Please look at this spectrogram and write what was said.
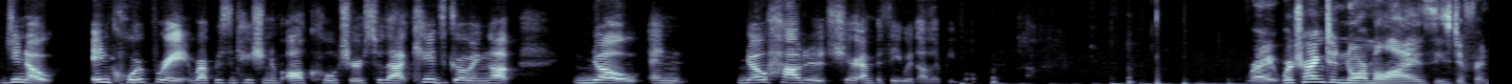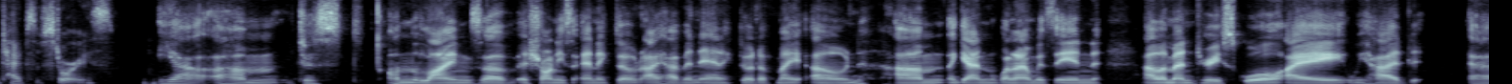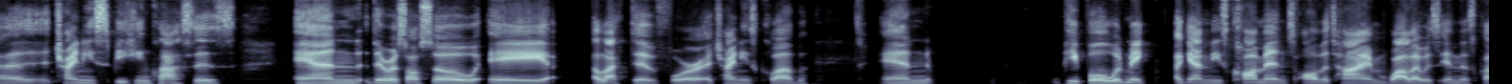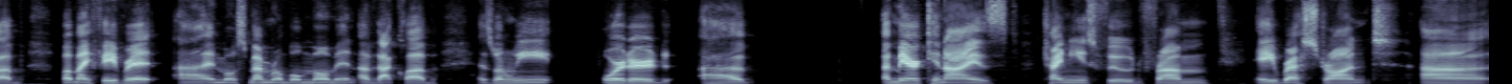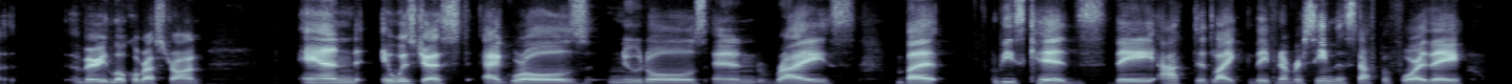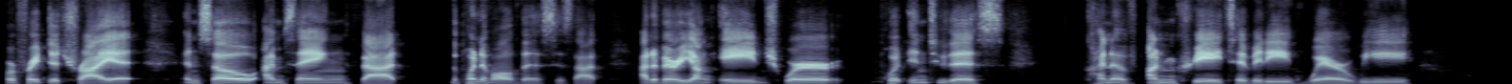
you know, incorporate representation of all cultures so that kids growing up know and know how to share empathy with other people. Right. We're trying to normalize these different types of stories. Yeah, um, just on the lines of Ishani's anecdote, I have an anecdote of my own. Um, again, when I was in elementary school, I we had uh, Chinese speaking classes, and there was also a elective for a Chinese club, and people would make again these comments all the time while I was in this club. But my favorite uh, and most memorable moment of that club is when we ordered uh, Americanized Chinese food from a restaurant, uh, a very local restaurant. And it was just egg rolls, noodles, and rice. But these kids, they acted like they've never seen this stuff before. They were afraid to try it. And so I'm saying that the point of all of this is that at a very young age, we're put into this kind of uncreativity where we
